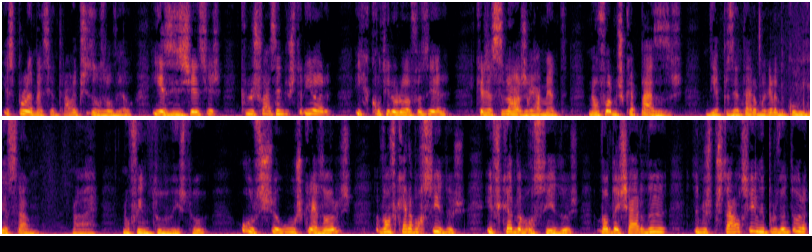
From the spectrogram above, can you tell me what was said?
esse problema é central, é preciso resolvê-lo, e as exigências que nos fazem do exterior e que continuarão a fazer. Quer dizer, se nós realmente não formos capazes de apresentar uma grande coligação, não é? No fim de tudo isto, os, os credores vão ficar aborrecidos. E ficando aborrecidos, vão deixar de, de nos prestar auxílio, porventura.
